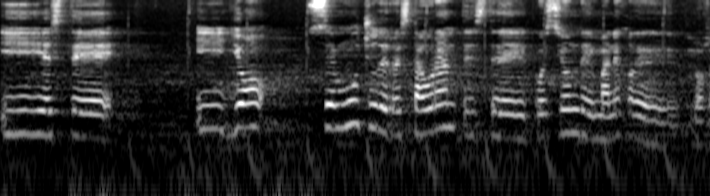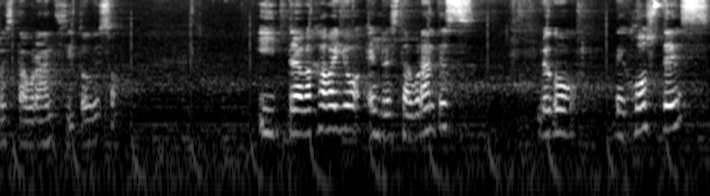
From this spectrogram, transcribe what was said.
Y, este, y yo sé mucho de restaurantes, de cuestión de manejo de los restaurantes y todo eso. Y trabajaba yo en restaurantes, luego de hostes,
